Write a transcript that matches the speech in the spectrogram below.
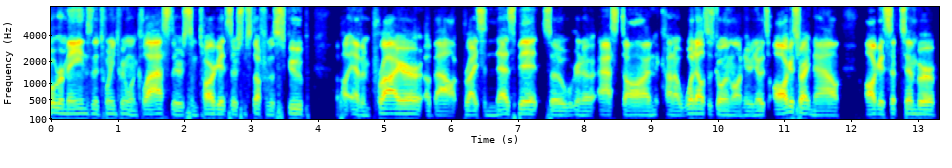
what remains in the 2021 class. There's some targets. There's some stuff from the scoop about Evan Pryor, about Bryson Nesbitt. So we're going to ask Don kind of what else is going on here. You know, it's August right now. August, September,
